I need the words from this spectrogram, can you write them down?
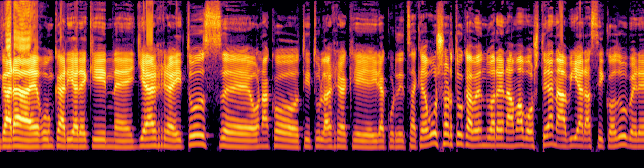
Gara egunkariarekin eh, jarraituz, eh, honako titularriak irakur ditzakegu, sortuk abenduaren ama bostean abiaraziko du bere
